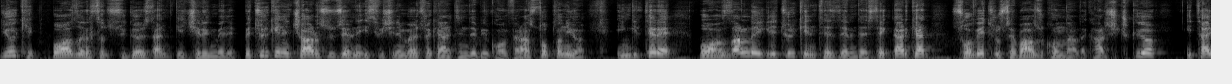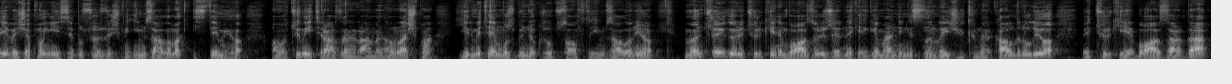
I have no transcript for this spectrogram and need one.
Diyor ki Boğazların statüsü gözden geçirilmeli. Ve Türkiye'nin çağrısı üzerine İsviçre'nin Montreux kentinde bir konferans toplanıyor. İngiltere Boğazlarla ilgili Türkiye'nin tezlerini desteklerken Sovyet Rusya bazı konularda karşı çıkıyor. İtalya ve Japonya ise bu sözleşmeyi imzalamak istemiyor ama tüm itirazlara rağmen anlaşma 20 Temmuz 1936'da imzalanıyor. Montreux'e göre Türkiye'nin boğazlar üzerindeki egemenliğini sınırlayıcı hükümler kaldırılıyor ve Türkiye boğazlarda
